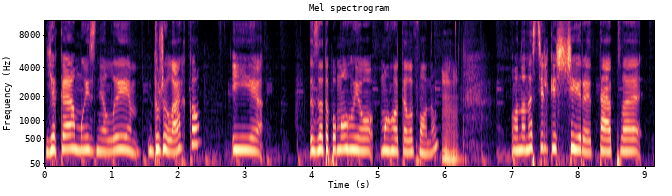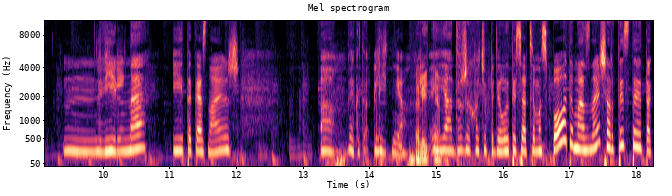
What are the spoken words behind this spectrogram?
яке ми зняли дуже легко і за допомогою мого телефону. Угу. Воно настільки щире, тепле, м, вільне і таке, знаєш. А, як це літнє. Літнє. Я дуже хочу поділитися цими спогадами. А знаєш, артисти так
